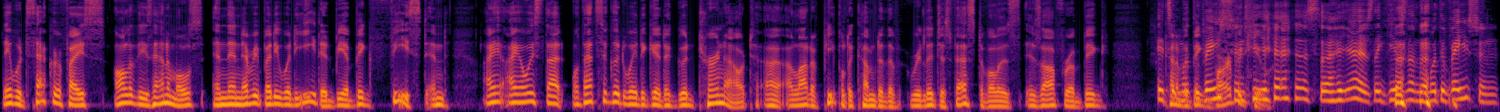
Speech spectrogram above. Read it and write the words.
they would sacrifice all of these animals and then everybody would eat. It'd be a big feast. And I, I always thought, well, that's a good way to get a good turnout. Uh, a lot of people to come to the religious festival is, is offer a big, it's kind a of a big barbecue. Yes, uh, yes, it gives them the motivation.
